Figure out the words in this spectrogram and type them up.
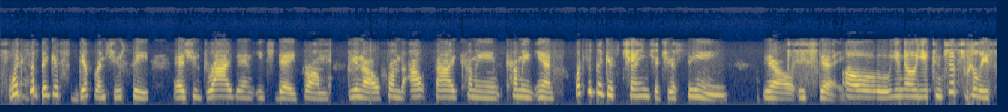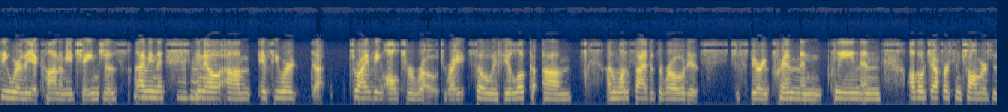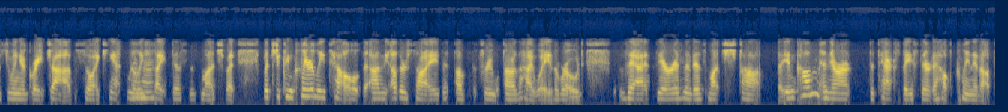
What's the biggest difference you see as you drive in each day from, you know, from the outside coming coming in? What's the biggest change that you're seeing, you know, each day? Oh, you know, you can just really see where the economy changes. I mean, Mhm. you know, um, if you were uh, driving Alter Road, right? So if you look um, on one side of the road, it's just very prim and clean. And although Jefferson Chalmers is doing a great job, so I can't really Mhm. cite this as much, but but you can clearly tell on the other side of the free uh, the highway, the road, that there isn't as much uh, income and there aren't the tax base there to help clean it up.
